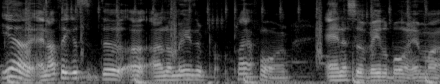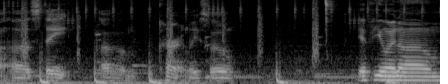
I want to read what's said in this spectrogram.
yeah, and I think it's the uh, an amazing platform, and it's available in my uh, state um, currently. So if you're in um,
